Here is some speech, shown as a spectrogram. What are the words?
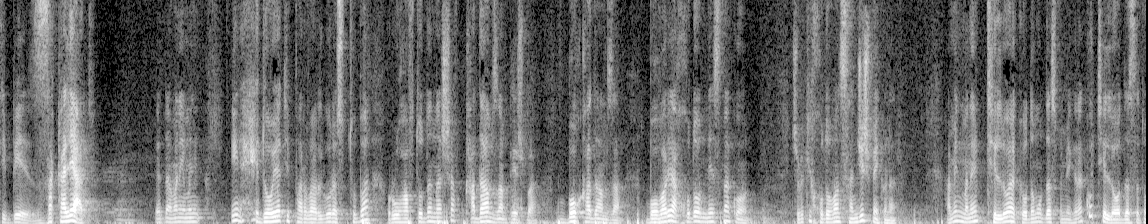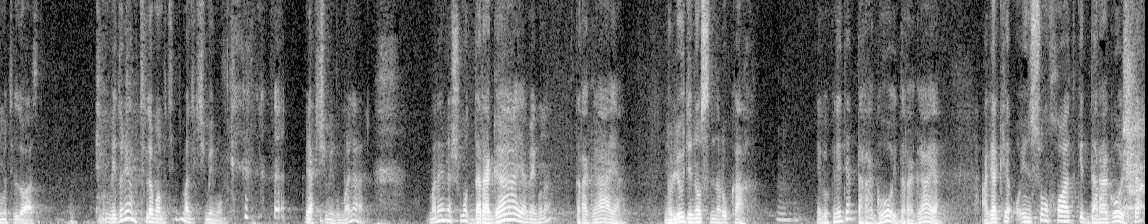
тебе закалят ин ҳидояти парвардигор аст ту ба рӯҳафтода нашав қадам зан пешба бо қадам зан боварӣ аз худо нест накун. Чунки худованд санҷиш мекунад ҳамин манам тиллое ки одамо даст мегиранд. Ку тилло дастатума тилло аст? Медонем тилло ман ман чӣ мегӯм як чӣ мегӯм маля манам шумо дорогая мегӯна дорогая но люди носят на руках. Нигоҳ кунед дорогой дорогая агар ки инсон хоҳад ки дорогой шад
